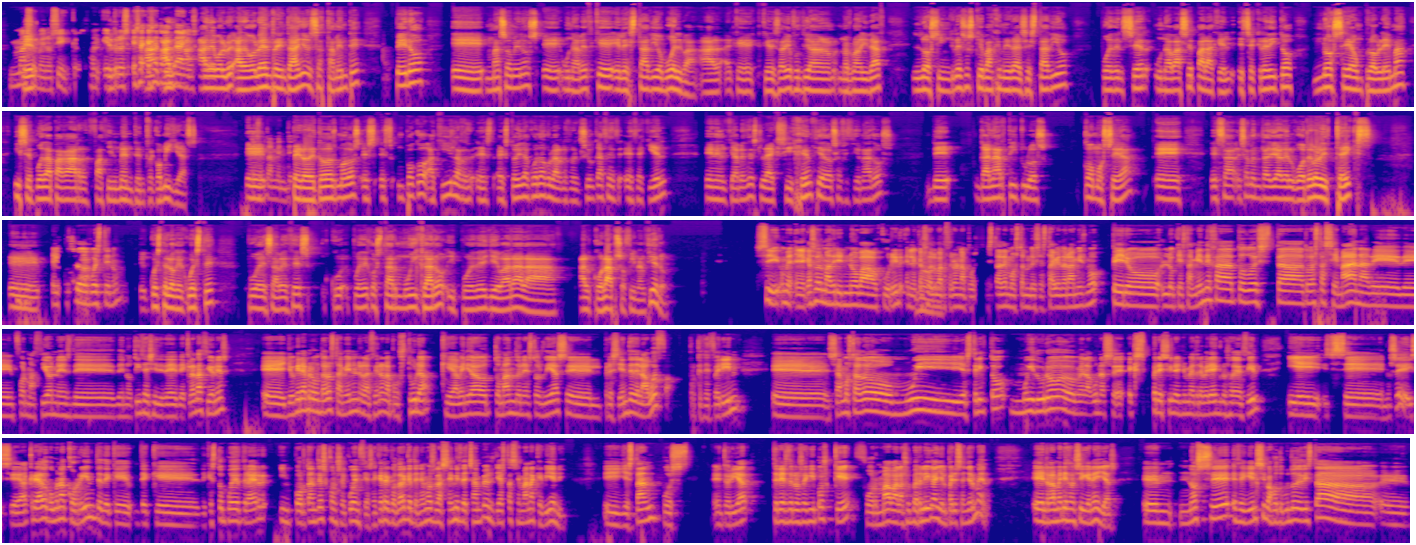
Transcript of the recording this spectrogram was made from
Más o menos, sí. Pero es, a, 30 años. A, devolver, a devolver en 30 años, exactamente. Pero eh, más o menos eh, una vez que el estadio vuelva, a, que, que, el estadio funcione a la normalidad, los ingresos que va a generar ese estadio pueden ser una base para que ese crédito no sea un problema y se pueda pagar fácilmente, entre comillas. Eh, pero de todos modos, es, un poco aquí estoy de acuerdo con la reflexión que hace Ezequiel, en el que a veces la exigencia de los aficionados de ganar títulos como sea, eh, esa, mentalidad del whatever it takes. Eh, el cueste lo que cueste, ¿no? Cueste lo que cueste, pues a veces puede costar muy caro y puede llevar a la, al colapso financiero. Sí, hombre, en el caso del Madrid no va a ocurrir, en el caso del Barcelona pues está demostrando y se está viendo ahora mismo, pero lo que también deja todo esta, toda esta semana de, informaciones, de, noticias y de, declaraciones, eh, yo quería preguntaros también en relación a la postura que ha venido tomando en estos días el presidente de la UEFA, porque Ceferín eh, se ha mostrado muy estricto, muy duro en algunas eh, expresiones, yo me atrevería incluso a decir, y se, no sé, se ha creado como una corriente de que, de, que, de que esto puede traer importantes consecuencias. Hay que recordar que tenemos las semis de Champions ya esta semana que viene, y están, pues, en teoría, tres de los equipos que formaba la Superliga y el Paris Saint Germain. El Real Madrid sigue en ellas. Em, no sé, Ezequiel, si bajo tu punto de vista eh,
